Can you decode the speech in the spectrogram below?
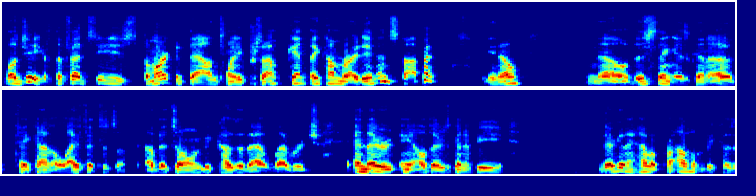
well, gee, if the Fed sees the market down 20%, can't they come right in and stop it? You know, no, this thing is going to take on a life of its own because of that leverage. And there, you know, there's going to be, they're going to have a problem because,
